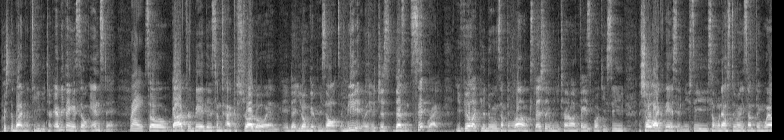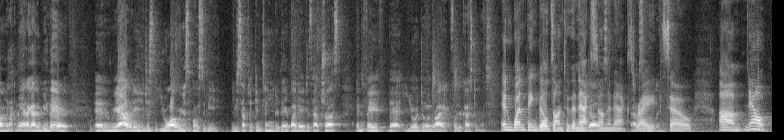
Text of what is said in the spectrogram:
Push the button, the TV turn. Everything is so instant. Right. So God forbid there's some type of struggle and it, you don't get results immediately. It just doesn't sit right. You feel like you're doing something wrong, especially when you turn on Facebook, you see a show like this and you see someone else doing something well, and you're like, man, I got to be there. And in reality, you just you are where you're supposed to be. You just have to continue to day by day, just have trust and faith that you're doing right for your customers. And one thing builds on to the next, on the next, Absolutely. right? So um, now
